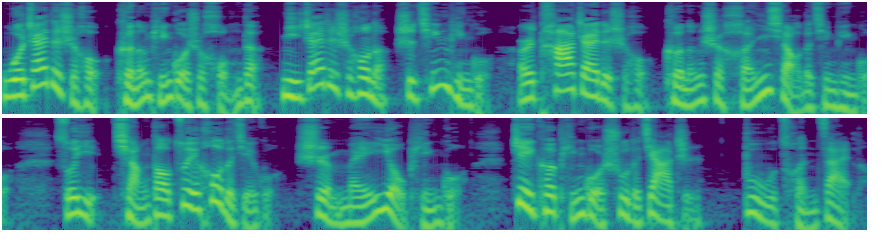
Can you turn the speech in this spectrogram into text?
我摘的时候可能苹果是红的，你摘的时候呢是青苹果，而他摘的时候可能是很小的青苹果，所以抢到最后的结果是没有苹果，这棵苹果树的价值不存在了。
